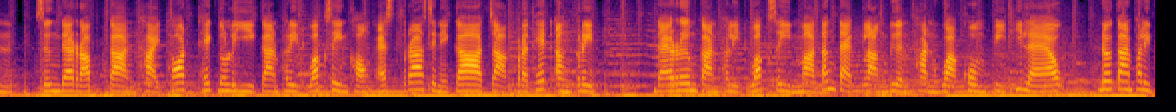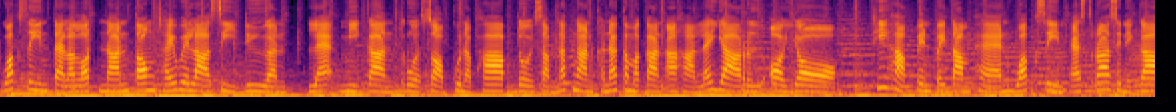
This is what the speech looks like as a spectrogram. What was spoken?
นซึ่งได้รับการถ่ายทอดเทคโนโลยีการผลิตวัคซีนของแอสตราเซเนกาจากประเทศอังกฤษ ได้เริ่มการผลิตวัคซีนมาตั้งแต่กลางเดือนธันวาคมปีที่แล้ว โดยการผลิตวัคซีนแต่ละล็อตนั้นต้องใช้เวลา 4 เดือน และมีการตรวจสอบคุณภาพ โดยสำนักงานคณะกรรมการอาหารและยาหรืออย ที่หากเป็นไปตามแผนวัคซีนแอสตราเซเนกา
